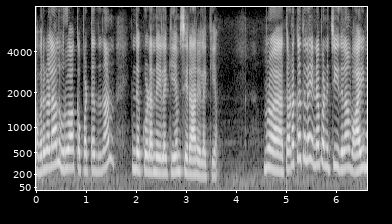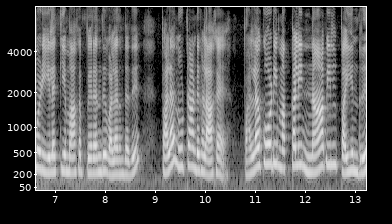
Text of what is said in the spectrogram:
அவர்களால் உருவாக்கப்பட்டது தான் இந்த குழந்தை இலக்கியம் சிறார் இலக்கியம். தொடக்கத்தில் என்ன பண்ணுச்சு? இதெல்லாம் வாய்மொழி இலக்கியமாக பிறந்து வளர்ந்தது. பல நூற்றாண்டுகளாக பல கோடி மக்களின் நாவில் பயின்று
